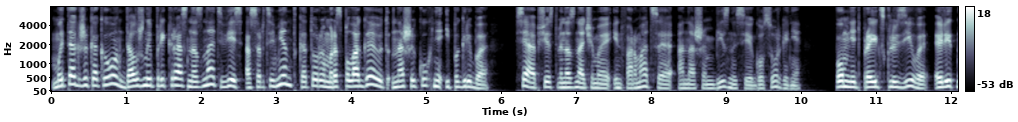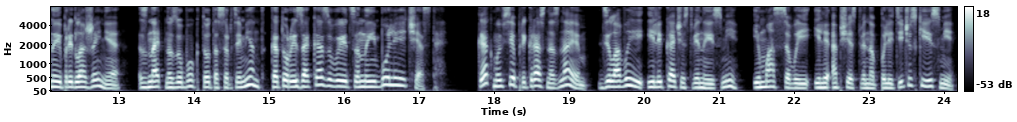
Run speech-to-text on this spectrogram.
Мы так же, как и он, должны прекрасно знать весь ассортимент, которым располагают наши кухня и погреба, вся общественно значимая информация о нашем бизнесе и госоргане. Помнить про эксклюзивы, элитные предложения, знать на зубок тот ассортимент, который заказывается наиболее часто. Как мы все прекрасно знаем, деловые или качественные СМИ и массовые или общественно-политические СМИ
